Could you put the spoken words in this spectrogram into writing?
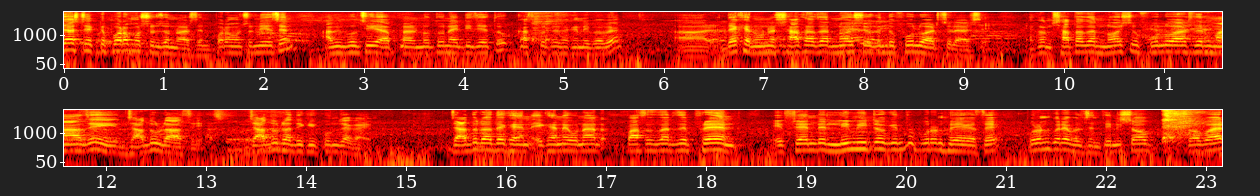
জাস্ট একটা পরামর্শের জন্য আসছেন পরামর্শ নিয়েছেন। আমি বলছি, আপনার নতুন আইডি যেহেতু কাজ করতে থাকেন এইভাবে, আর দেখেন ওনার সাত হাজার নয়শো কিন্তু ফলোয়ার চলে আসছে। এখন সাত হাজার নয়শো ফলোয়ার্সের মাঝেই জাদুটা আছে। জাদুটা দেখি কোন জায়গায়। জাদুটা দেখেন, এখানে ওনার পাঁচ হাজার যে ফ্রেন্ড এই ফ্রেন্ডের লিমিটও কিন্তু পূরণ হয়ে গেছে। পূরণ করে ফেলছেন তিনি সব সবার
